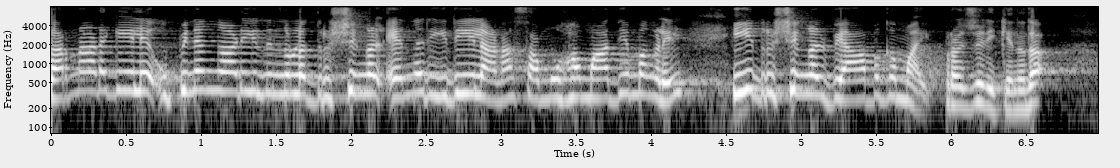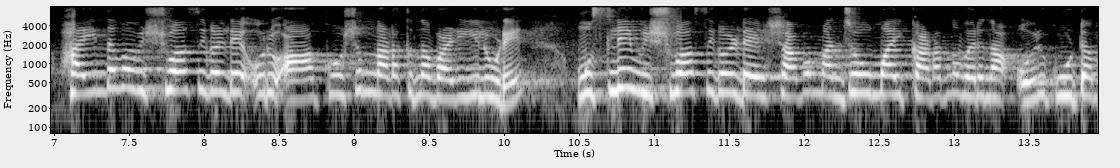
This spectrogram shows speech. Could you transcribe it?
കർണാടകയിലെ ഉപ്പിനങ്ങാടിയിൽ നിന്നുള്ള ദൃശ്യങ്ങൾ എന്ന രീതിയിലാണ് സമൂഹ മാധ്യമങ്ങളിൽ ഈ ദൃശ്യങ്ങൾ വ്യാപകമായി പ്രചരിക്കുന്നത്. ഹൈന്ദവ വിശ്വാസികളുടെ ഒരു ആഘോഷം നടക്കുന്ന വഴിയിലൂടെ മുസ്ലിം വിശ്വാസികളുടെ ശവമഞ്ചവുമായി കടന്നു വരുന്ന ഒരു കൂട്ടം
